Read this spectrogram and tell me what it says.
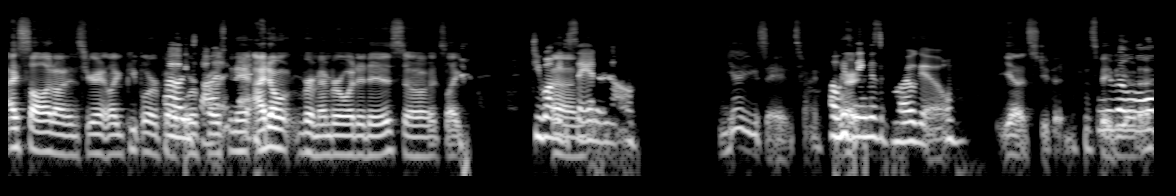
I saw it on Instagram. Like people were, po- Oh, were saw it, posting it. I don't remember what it is, so it's like, Do you want me to say Um, it or no? yeah, you can say it. It's fine. Oh, his Or- name is Grogu. Yeah, it's stupid. It's Baby Yoda.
